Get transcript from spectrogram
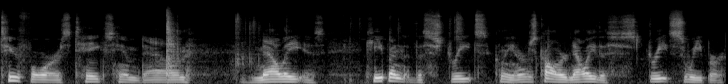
Two fours, takes him down. Nelly is keeping the streets clean. I'll just call her Nelly the street sweeper.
